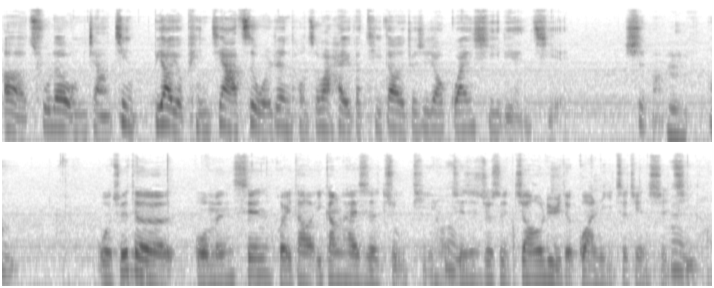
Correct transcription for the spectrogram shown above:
呃，除了我们讲进不要有评价、自我认同之外，还有一个提到的就是要关系连接，是吗？嗯嗯。我觉得我们先回到一刚开始的主题哈，其实就是焦虑的管理这件事情哈。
